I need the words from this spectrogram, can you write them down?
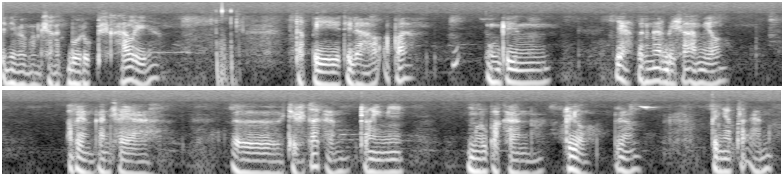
Ini memang sangat buruk sekali ya. Tapi tidak apa mungkin ya pendengar bisa ambil apa yang akan saya uh, ceritakan. Karena ini merupakan real dan kenyataan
